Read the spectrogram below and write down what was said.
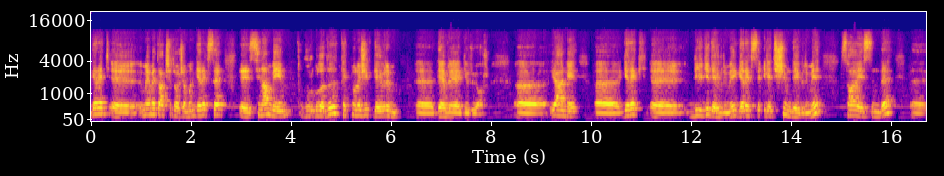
gerek e, Mehmet Akşit hocamın gerekse e, Sinan Bey'in vurguladığı teknolojik devrim e, devreye giriyor. E, yani e, gerek e, bilgi devrimi gerekse iletişim devrimi sayesinde e,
